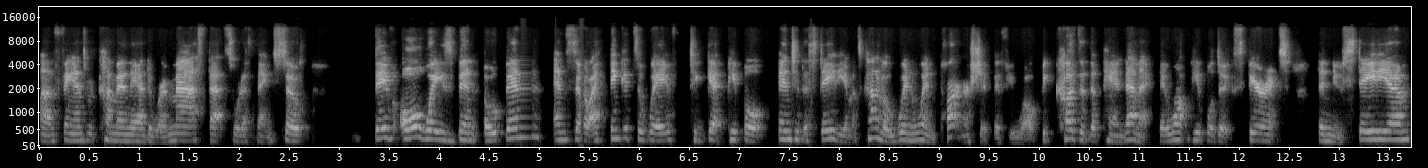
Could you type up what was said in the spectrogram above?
uh, fans would come in. They had to wear masks, that sort of thing. So they've always been open. And so I think it's a way to get people into the stadium. It's kind of a win win partnership, if you will, because of the pandemic. They want people to experience the new stadium.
